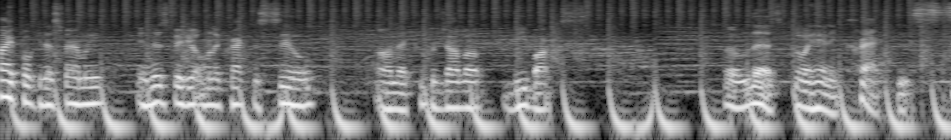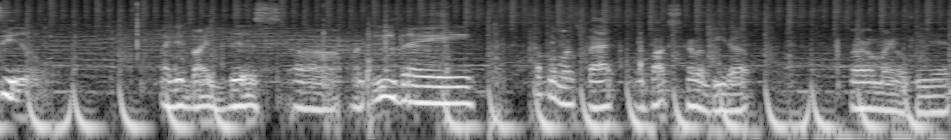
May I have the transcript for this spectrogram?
Hi Poké Desk family. In this video I'm going to crack the seal on that Copperajah V-Box. So let's go ahead and crack this seal. I did buy this uh, on eBay a couple of months back. The box is kind of beat up, so I don't mind opening it.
